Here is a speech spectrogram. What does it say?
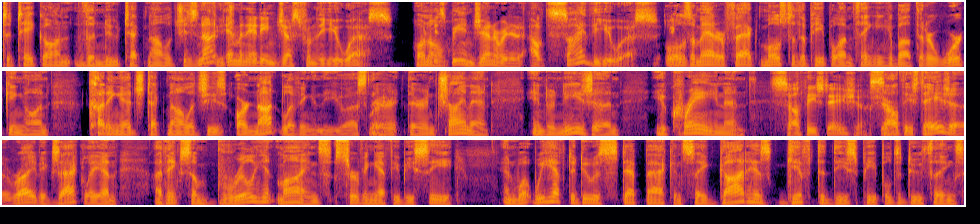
to take on the new technologies. It's not emanating just from the U.S. Oh, no. It's being generated outside the U.S. Well, as a matter of fact, most of the people I'm thinking about that are working on cutting edge technologies are not living in the U.S. They're Right. they're in China and Indonesia and Ukraine and Southeast Asia. Sure. Southeast Asia. Right, exactly. And I think some brilliant minds serving FEBC. And what we have to do is step back and say, God has gifted these people to do things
